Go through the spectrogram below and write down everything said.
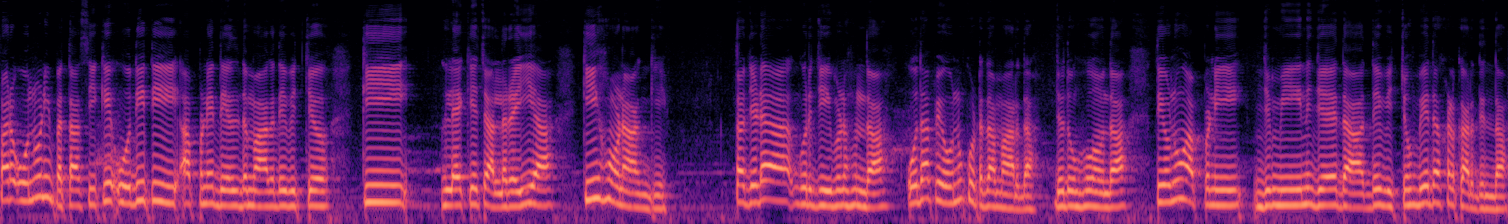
ਪਰ ਉਹਨੂੰ ਨਹੀਂ ਪਤਾ ਸੀ ਕਿ ਉਹਦੀ ਧੀ ਆਪਣੇ ਦਿਲ ਦਿਮਾਗ ਦੇ ਵਿੱਚ ਕੀ ਲੈ ਕੇ ਚੱਲ ਰਹੀ ਆ, ਕੀ ਹੋਣਾ ਅੱਗੇ। ਤਾਂ ਜਿਹੜਾ ਗੁਰਜੀਵਨ ਹੁੰਦਾ, ਉਹਦਾ ਪਿਓ ਉਹਨੂੰ ਕੁੱਟਦਾ ਮਾਰਦਾ। ਜਦੋਂ ਉਹ ਆਉਂਦਾ ਤੇ ਉਹਨੂੰ ਆਪਣੀ ਜ਼ਮੀਨ, ਜਾਇਦਾਦ ਦੇ ਵਿੱਚੋਂ ਬੇਦਖਲ ਕਰ ਦਿੰਦਾ।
